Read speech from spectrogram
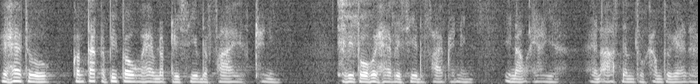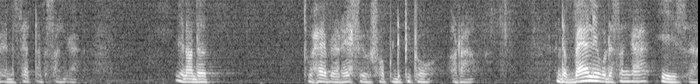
We have to contact the people who have not received the five trainings, the people who have received the five trainings in our area, and ask them to come together and set up Sangha in order to have a refuge for the people around. And the value of the Sangha is, uh,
